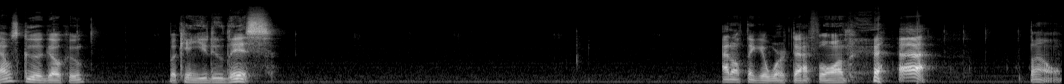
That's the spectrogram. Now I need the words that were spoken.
That was good, Goku. But can you do this? I don't think it worked out for him. Boom.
